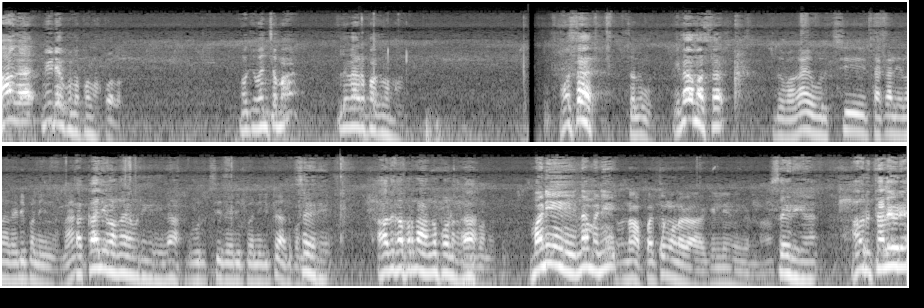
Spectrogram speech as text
வாங்க வீடியோக்குள்ளே போகலாம் போகலாம் ஓகே வச்சமா இல்லை வேற பார்க்கலாமா? ஓ சார். சொல்லுங்க. என்னம்மா சார்? இந்த வெங்காயம் உரிச்சு தக்காளி எல்லாம் ரெடி பண்ணிக்கலாம் தக்காளி வெங்காயம் பிடிக்கிறீங்களா உரிச்சு ரெடி பண்ணிக்கிட்டு அது பண்ண சரி. அதுக்கப்புறம் தான் அங்கே போகணுங்க மணி என்ன மணி? நான் பச்சை மிளகா கிள்ளி நிற்கணும் சரிங்க. அவர் தலைவர்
